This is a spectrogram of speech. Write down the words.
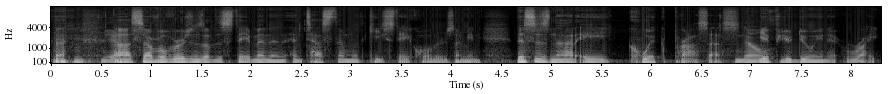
yeah. uh, several versions of the statement and, and test them with key stakeholders. I mean, this is not a quick process No. if you're doing it right.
